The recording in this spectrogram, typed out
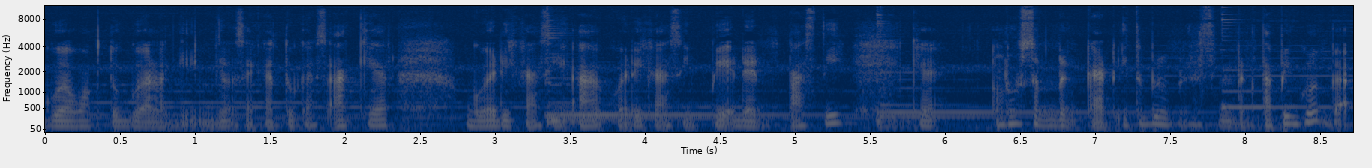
gue waktu gue lagi menyelesaikan tugas akhir. Gue dikasih A gue dikasih B dan pasti kayak lu seneng kan? Itu benar-benar seneng. Tapi gue nggak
